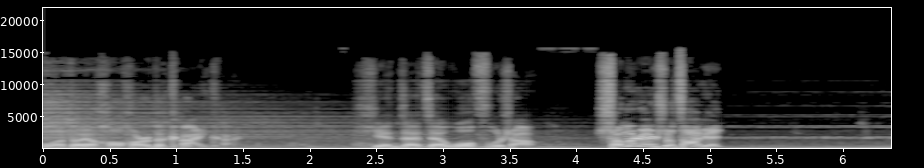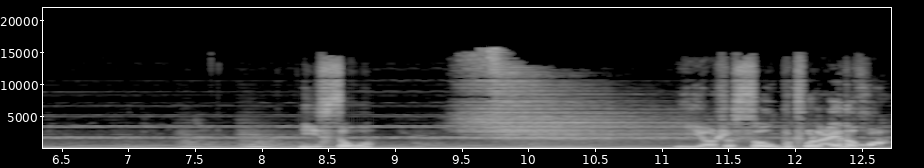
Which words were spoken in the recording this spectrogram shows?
我倒要好好的看一看，现在在我府上，什么人是杂人？你搜啊！你要是搜不出来的话，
